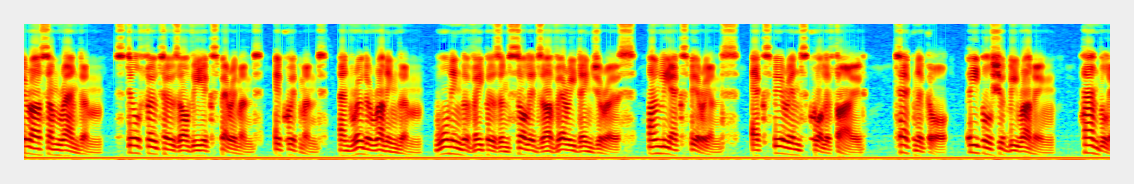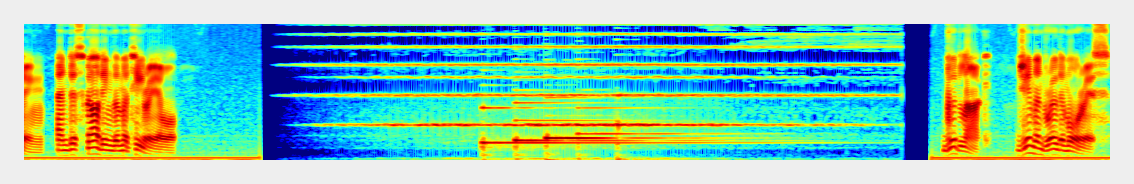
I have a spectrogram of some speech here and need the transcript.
Here are some random, still photos of the experiment, equipment, and rotor running them, warning the vapors and solids are very dangerous. Only experience, experience qualified. Technical, people should be running, handling, and discarding the material. Good luck. Jim and Rhoda Morris.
